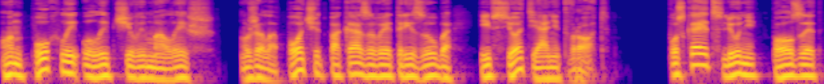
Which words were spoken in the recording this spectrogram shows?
Он пухлый, улыбчивый малыш, уже лопочет, показывая три зуба, и все тянет в рот. Пускает слюни, ползает,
